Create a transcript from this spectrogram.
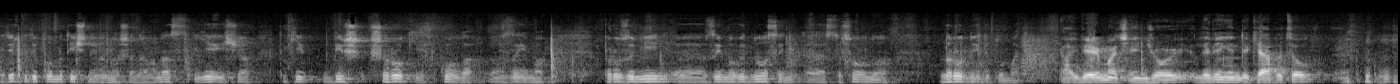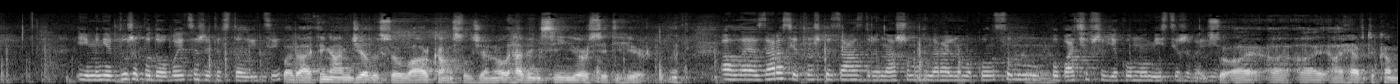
не тільки дипломатичне відношення, у нас є ще такі більш широкі кола взаємопорозумінь, е, взаємовідносин стосовно народної дипломатії. I very much enjoy living in the capital, І мені дуже подобається жити в столиці. but I think I'm jealous of our consul general having seen your city here. Але зараз я трошки заздрю нашому генеральному консулу, побачивши в якому місті живе він. so I, I, I- I have to come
